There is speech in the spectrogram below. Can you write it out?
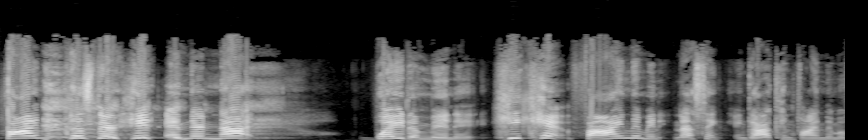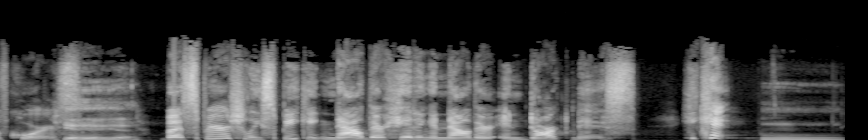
find it because they're hit and they're not. Wait a minute. He can't find them. And not saying, and God can find them, of course. yeah, yeah, yeah. But spiritually speaking, now they're hitting and now they're in darkness. He can't. Mm,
